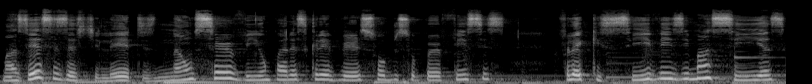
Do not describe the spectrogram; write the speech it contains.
Mas esses estiletes não serviam para escrever sobre superfícies flexíveis e macias,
